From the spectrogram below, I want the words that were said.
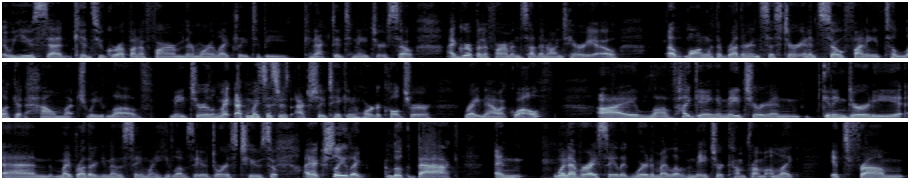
you said kids who grew up on a farm, they're more likely to be connected to nature. So I grew up on a farm in southern Ontario along with a brother and sister. And it's so funny to look at how much we love nature. Like my, my sister's actually taking horticulture right now at Guelph. I love hiking and nature and getting dirty. And my brother, you know, the same way he loves the outdoors too. So I actually like look back and whenever I say like, where did my love of nature come from? I'm like, it's from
